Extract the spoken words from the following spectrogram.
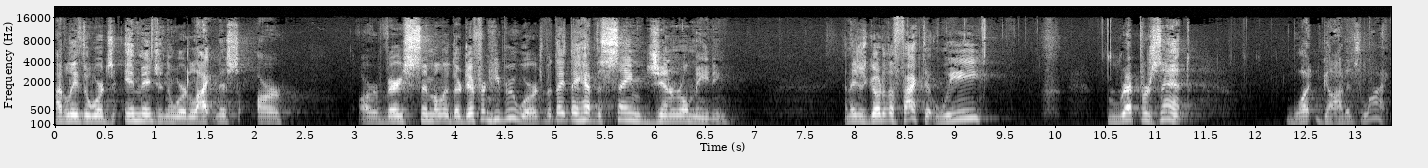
I believe the words image and the word likeness are, are very similar. They're different Hebrew words, but they, they have the same general meaning. And they just go to the fact that we represent what God is like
